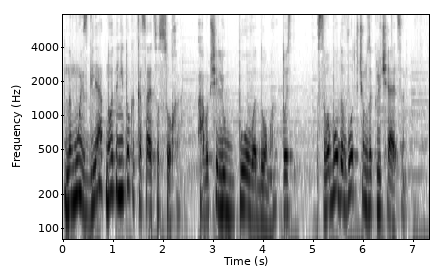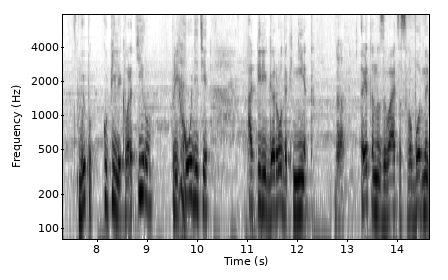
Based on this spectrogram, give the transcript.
на мой взгляд, но это не только касается Соха, а вообще любого дома. То есть свобода вот в чем заключается. Вы купили квартиру, приходите, а перегородок нет. Да. Это называется свободная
